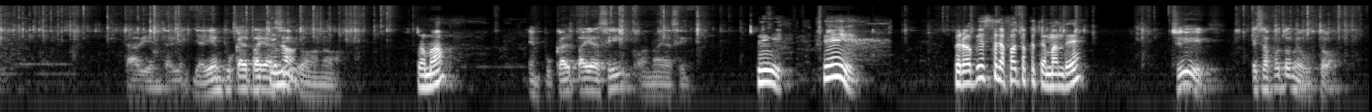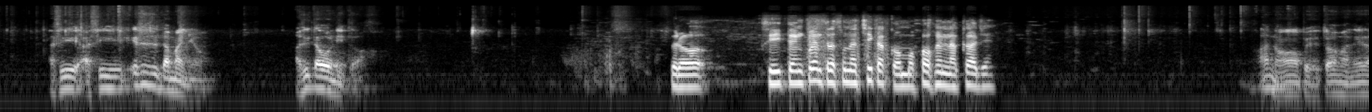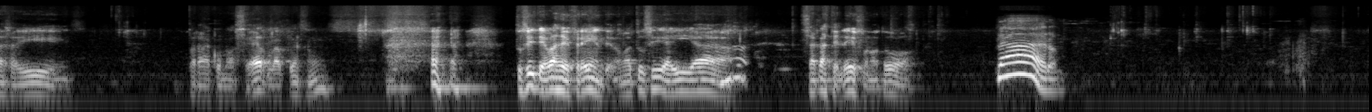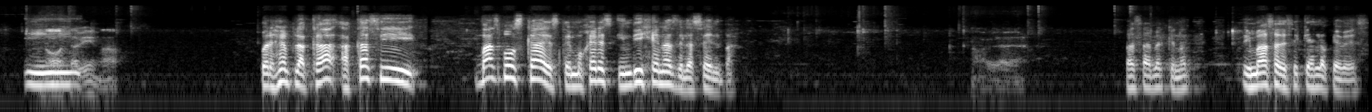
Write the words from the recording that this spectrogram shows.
Está bien, está bien. ¿Y allá en Pucallpa hay así no. o no? ¿Cómo? ¿En Pucallpa hay así o no hay así? Sí, sí. Pero ¿viste la foto que te mandé? Sí, esa foto me gustó. Así, así, ese es el tamaño. Así está bonito. Pero si te encuentras una chica como Jojo en la calle, Ah, no, pues de todas maneras ahí para conocerla, pues, ¿no? tú sí te vas de frente, nomás tú sí ahí ya sacas teléfono, todo. claro. Y, No, está bien, ¿no? por ejemplo, acá, acá sí vas busca este, mujeres indígenas de la selva. A ver, a ver. Vas a ver que no. Y me vas a decir qué es lo que ves.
